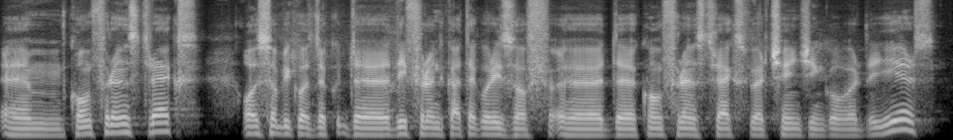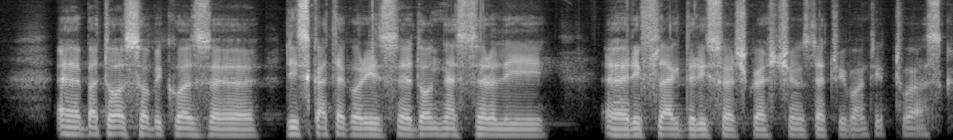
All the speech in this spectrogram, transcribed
um, conference tracks, also because the, the different categories of uh, the conference tracks were changing over the years. Uh, but also because uh, these categories uh, don't necessarily reflect the research questions that we wanted to ask.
